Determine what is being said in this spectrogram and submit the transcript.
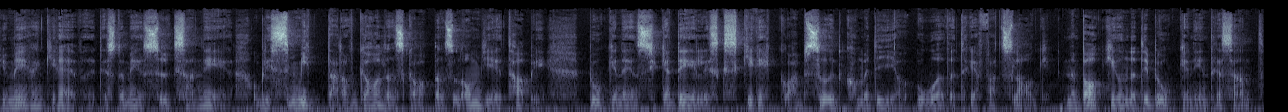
Ju mer han gräver, desto mer sugs han ner och blir smittad av galenskapen som omger Tubby. Boken är en psykedelisk skräck och absurd komedi av oöverträffat slag. Men bakgrunden till boken är intressant.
